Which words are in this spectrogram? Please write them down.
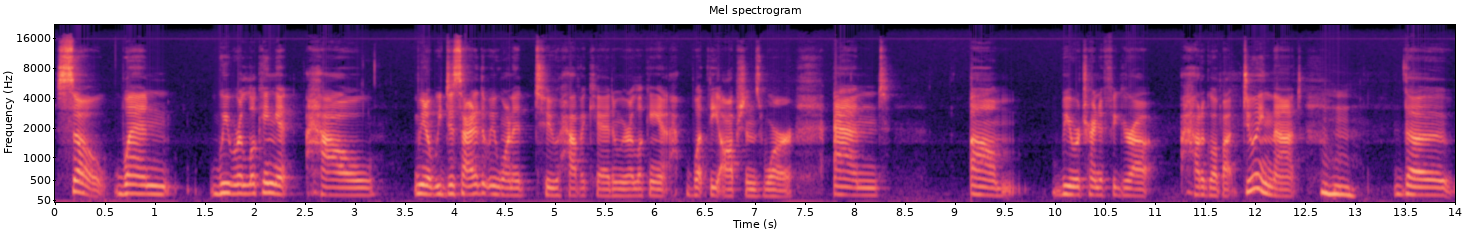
So when we were looking at how, you know, we decided that we wanted to have a kid, and we were looking at what the options were, and um, we were trying to figure out how to go about doing that. The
